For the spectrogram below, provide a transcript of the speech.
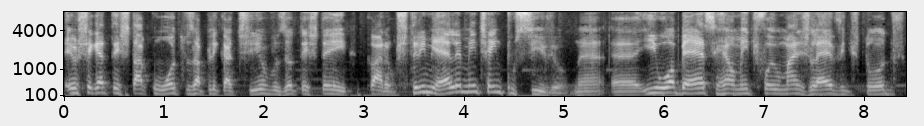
Eu cheguei a testar com outros aplicativos, eu testei. Cara, o Stream Element é impossível, né? É, e o OBS realmente foi o mais leve de todos.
